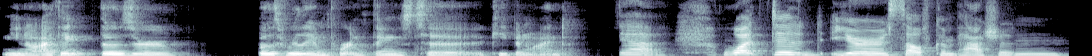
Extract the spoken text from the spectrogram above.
you know i think those are both really important things to keep in mind yeah what did your self-compassion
